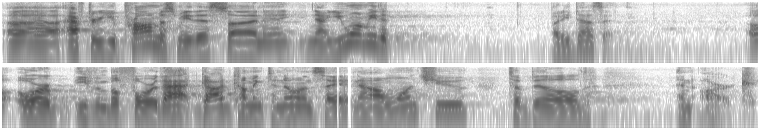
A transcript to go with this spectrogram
uh, after you promised me this son? Now you want me to. But he does it. Or even before that, God coming to Noah and say, Now I want you to build an ark.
